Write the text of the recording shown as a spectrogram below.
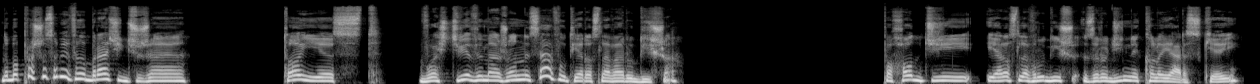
No bo proszę sobie wyobrazić, że to jest właściwie wymarzony zawód Jarosława Rudisza. Pochodzi Jarosław Rudisz z rodziny kolejarskiej.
